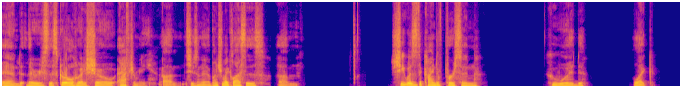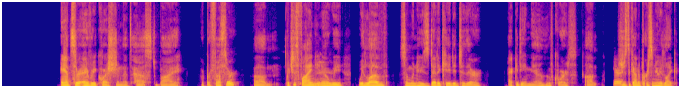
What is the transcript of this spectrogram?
and there's this girl who had a show after me. Um, she was in a bunch of my classes. Um, she was the kind of person who would like answer every question that's asked by a professor um, which is fine you know Mm. we we love someone who's dedicated to their academia of course um, Sure. she's the kind of person who would like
